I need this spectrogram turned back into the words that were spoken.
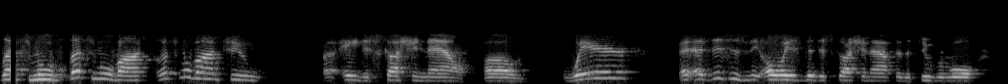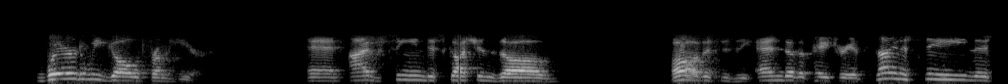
let's move let's move on let's move on to uh, a discussion now of where uh, uh, this is the always the discussion after the Super Bowl where do we go from here and I've seen discussions of oh this is the end of the Patriots dynasty this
